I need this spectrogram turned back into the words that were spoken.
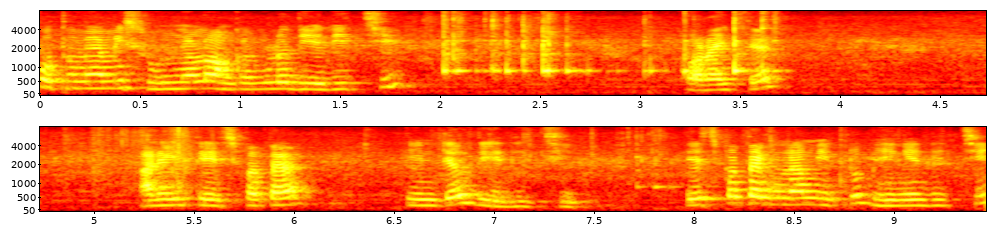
প্রথমে আমি শুকনো লঙ্কাগুলো দিয়ে দিচ্ছি। কড়াইতে। আর এই তেজপাতা তিনটেও দিয়ে দিচ্ছি। তেজপাতাগুলো আমি একটু ভেঙে দিচ্ছি।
